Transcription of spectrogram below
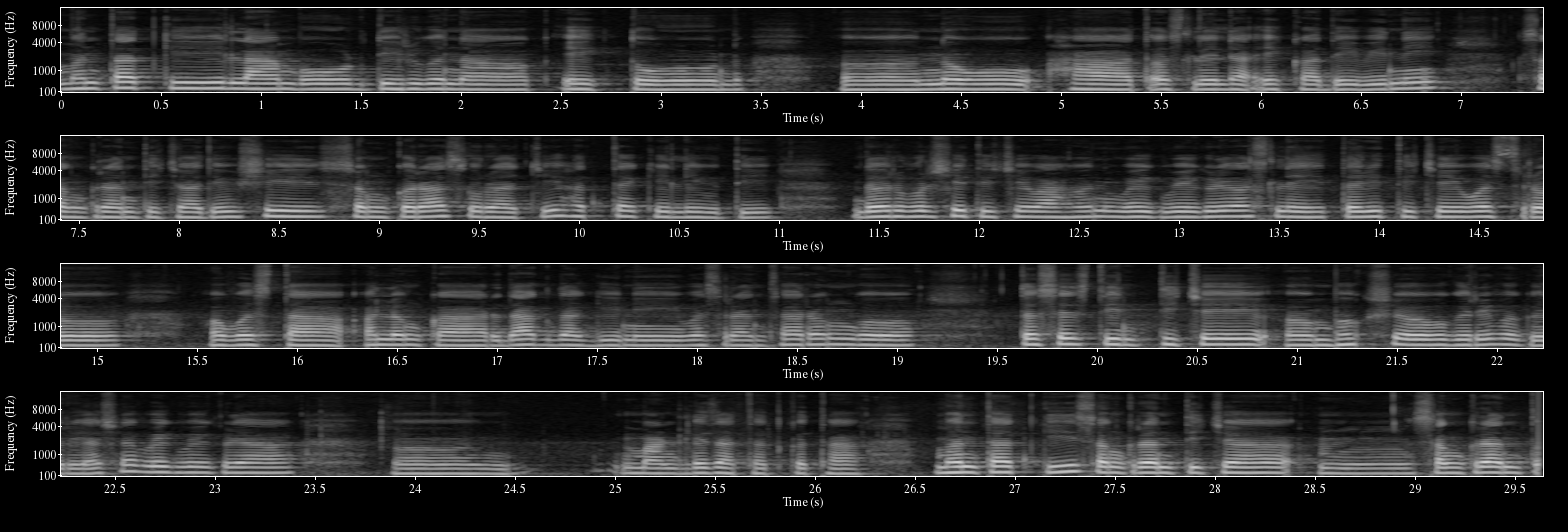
म्हणतात की लांब ओठ दीर्घ नाक एक तोंड नऊ हात असलेल्या एका देवीने संक्रांतीच्या दिवशी शंकरासुराची हत्या केली होती. दरवर्षी तिचे वाहन वेगवेगळे असले तरी तिचे वस्त्र अवस्था अलंकार दागदागिने वस्त्रांचा रंग तसेच ती तिचे भक्ष वगैरे वगैरे अशा वेगवेगळ्या मांडले जातात कथा. म्हणतात की संक्रांतीच्या संक्रांत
